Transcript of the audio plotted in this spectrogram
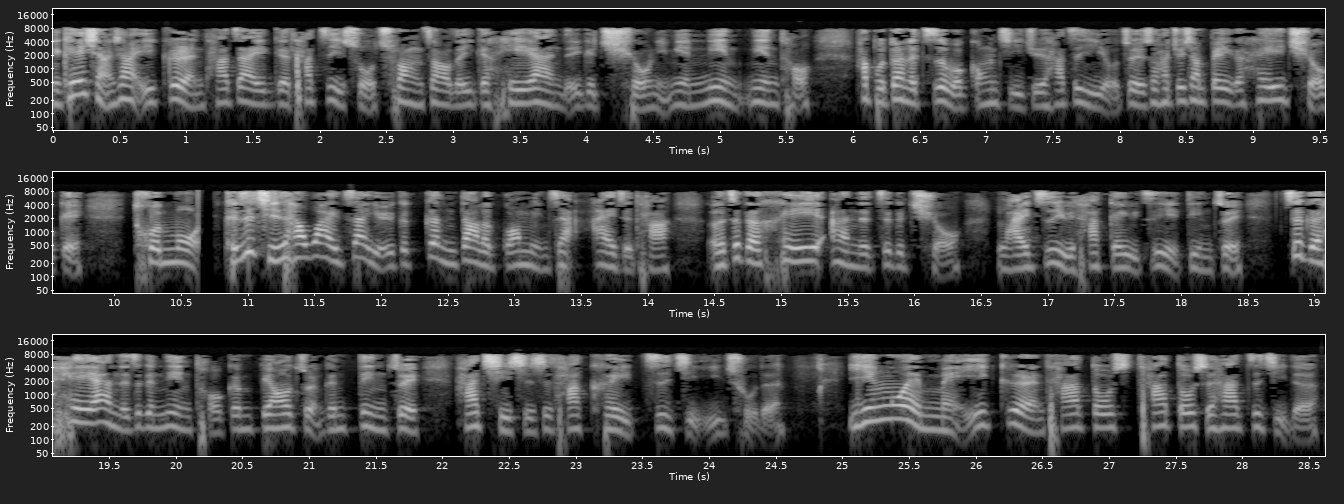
你可以想象一个人他在一个他自己所创造的一个黑暗的一个球里面念念头，他不断的自我攻击，觉得他自己有罪的时候，他就像被一个黑球给吞没。可是，其实他外在有一个更大的光明在爱着他，而这个黑暗的这个球来自于他给予自己定罪。这个黑暗的这个念头跟标准跟定罪，它其实是他可以自己移除的，因为每一个人他都是他都是他自己的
